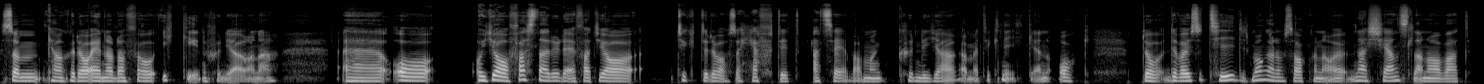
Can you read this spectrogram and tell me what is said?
som kanske då en av de få icke-ingenjörerna. Uh, och, och jag fastnade i det för att jag tyckte det var så häftigt att se vad man kunde göra med tekniken. Och då, det var ju så tidigt, många av de sakerna. Och den här känslan av att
